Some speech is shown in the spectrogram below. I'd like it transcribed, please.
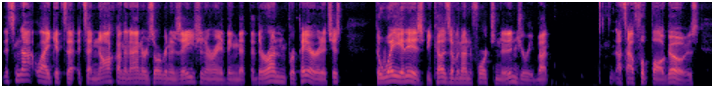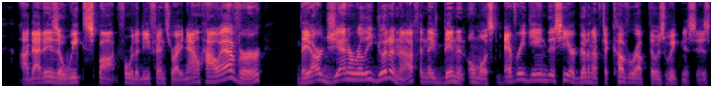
it's not like it's a it's a knock on the Niners organization or anything that, that they're unprepared. It's just the way it is because of an unfortunate injury. But that's how football goes. Uh, that is a weak spot for the defense right now. However, they are generally good enough, and they've been in almost mm-hmm. every game this year good enough to cover up those weaknesses.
